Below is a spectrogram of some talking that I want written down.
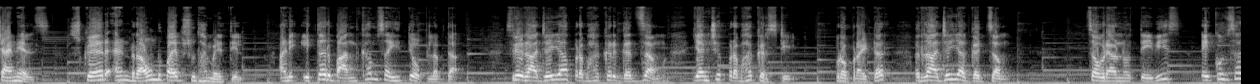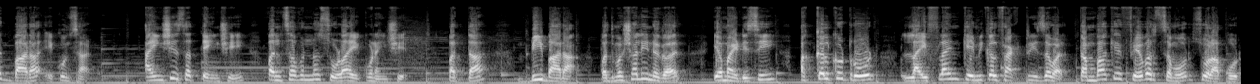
channels square and round pipe सुद्धा मिळतील आणि इतर बांधकाम साहित्य उपलब्ध. श्री राजय्या प्रभाकर गज्जम यांचे प्रभाकर स्टील. प्रोप्रायटर राजय्या गज्जम. चौऱ्याण्णव तेवीस एकोणसाठ बारा एकोणसाठ. ऐंशी सत्याऐंशी पंचावन्न सोळा एकोणऐंशी. पत्ता बी बारा Padmashali Nagar M I D C Akkalkot road lifeline chemical factory जवळ तंबाखे फेवर्स समोर सोलापूर.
